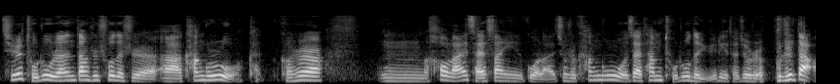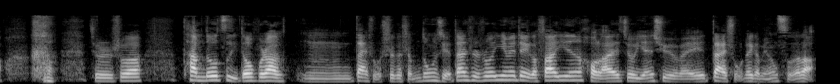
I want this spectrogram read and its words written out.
其实土著人当时说的是啊，kangaroo，可可是，嗯，后来才翻译过来，就是 kangaroo，在他们土著的语里头就是不知道，就是说他们都自己都不知道，嗯，袋鼠是个什么东西。但是说因为这个发音，后来就延续为袋鼠这个名词了。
